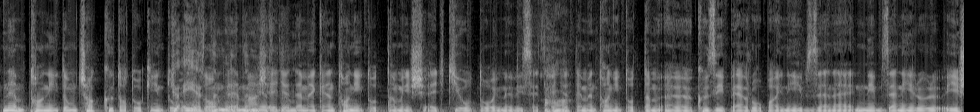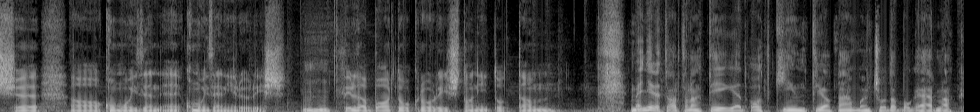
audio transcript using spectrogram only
nem tanítom, csak kutatóként Ja, dolgozom, értem, de értem, más értem. egyetemeken tanítottam is, egy Kiotói Művészeti Aha. Egyetemen tanítottam közép-európai népzene, népzenéről és a komoly, zen, komoly zenéről is. Uh-huh. Például Bartókról is tanítottam. Mennyire tartanak téged ott kint Japánban csodabogárnak?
